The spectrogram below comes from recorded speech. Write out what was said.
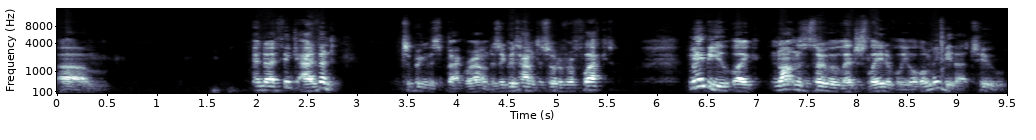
Um, and I think Advent, to bring this back around, is a good time to sort of reflect. Maybe like not necessarily legislatively, although maybe that too,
